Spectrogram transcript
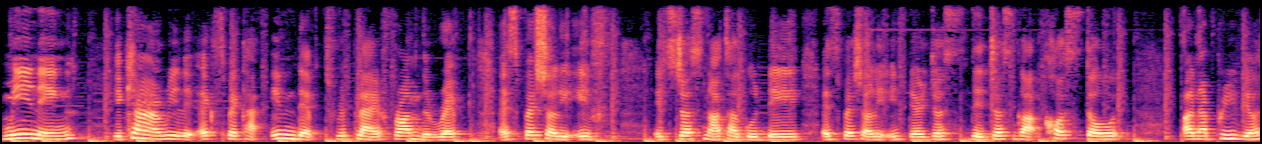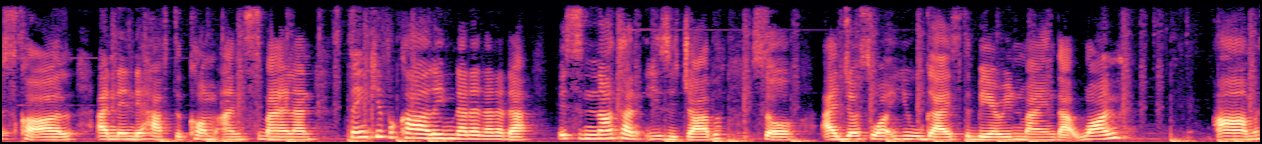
Meaning you can't really expect an in-depth reply from the rep especially if it's just not a good day especially if they're just they just got cussed out on a previous call and then they have to come and smile and thank you for calling da da da da da. It's not an easy job. So i just want you guys to bear in mind that one um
